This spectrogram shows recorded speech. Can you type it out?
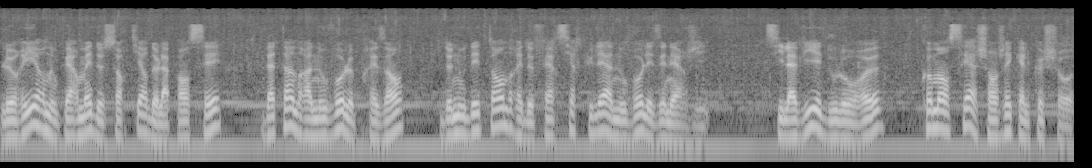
Le rire nous permet de sortir de la pensée, d'atteindre à nouveau le présent, de nous détendre et de faire circuler à nouveau les énergies. Si la vie est douloureuse, commencez à changer quelque chose.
